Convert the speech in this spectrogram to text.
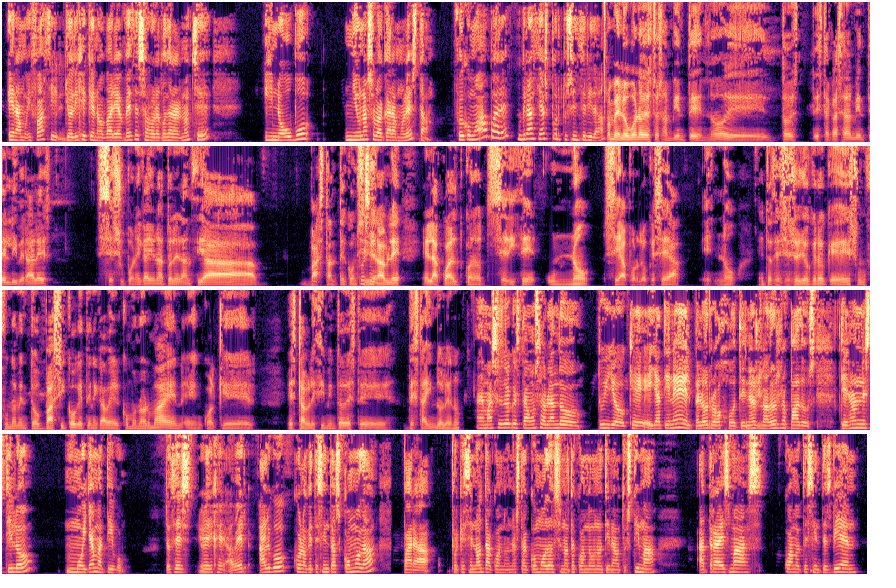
era muy fácil. Yo dije que no varias veces a lo largo de la noche y no hubo ni una sola cara molesta. Fue como, ah, vale, gracias por tu sinceridad. Hombre, lo bueno de estos ambientes, ¿no? De toda esta clase de ambientes liberales, se supone que hay una tolerancia bastante considerable en la cual cuando se dice un no, sea por lo que sea, es no. Entonces eso yo creo que es un fundamento básico que tiene que haber como norma en, en cualquier establecimiento de este de esta índole, ¿no? Además es lo que estamos hablando tú y yo, que ella tiene el pelo rojo, tiene los lados rapados, tiene un estilo muy llamativo. Entonces yo le dije, a ver, algo con lo que te sientas cómoda para, porque se nota cuando uno está cómodo, se nota cuando uno tiene autoestima, atraes más cuando te sientes bien.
